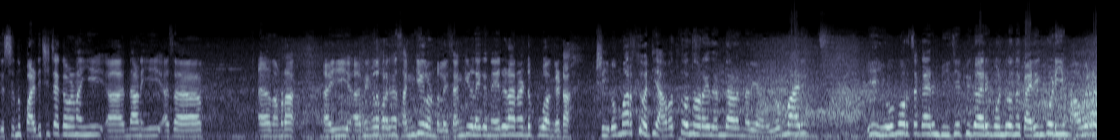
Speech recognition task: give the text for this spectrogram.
ജസ്റ്റ് ഒന്ന് പഠിച്ചിട്ടൊക്കെ വേണം ഈ എന്താണ് ഈ നമ്മുടെ ഈ നിങ്ങൾ പറഞ്ഞ സംഖ്യകളുണ്ടല്ലോ ഈ സംഖ്യകളെയൊക്കെ നേരിടാനായിട്ട് പോവാം കേട്ടാ. പക്ഷെ ഇവന്മാർക്ക് പറ്റിയ അബദ്ധം എന്ന് പറയുന്നത് എന്താണെന്ന് അറിയാമോ ഇവന്മാര് ഈ യുവമോർച്ചക്കാരും ബി ജെ പിക്കാരും കൊണ്ടുവന്ന കരിങ്കൊടിയും അവരുടെ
